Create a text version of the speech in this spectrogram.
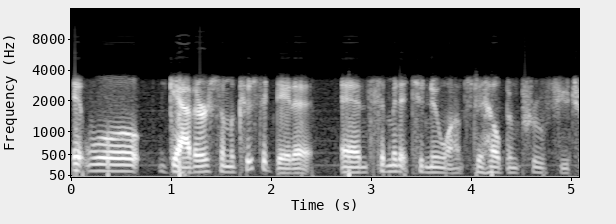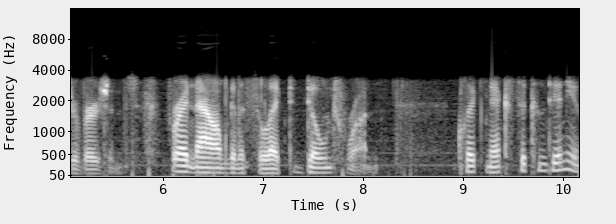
it will gather some acoustic data and submit it to Nuance to help improve future versions. For right now, I'm going to select Don't Run. Click Next to continue.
